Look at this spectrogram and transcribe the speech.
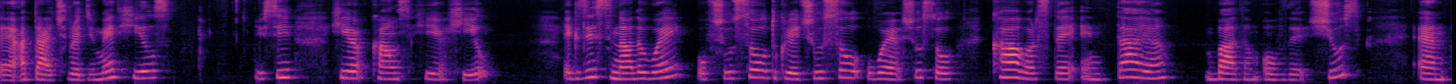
uh, attach ready-made heels. You see here comes here heel. Exists another way of shoe sole to create shoe sole where shoe sole covers the entire bottom of the shoes and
